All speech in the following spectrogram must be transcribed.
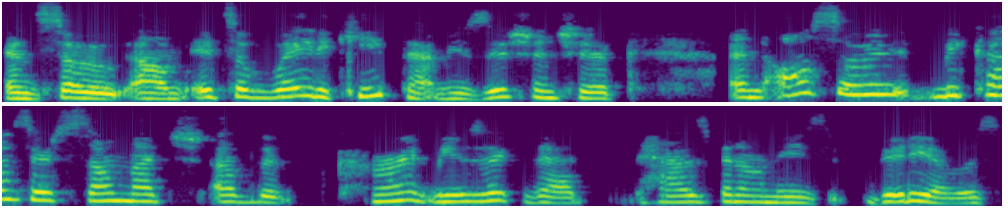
And so um, it's a way to keep that musicianship. And also because there's so much of the current music that has been on these videos,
